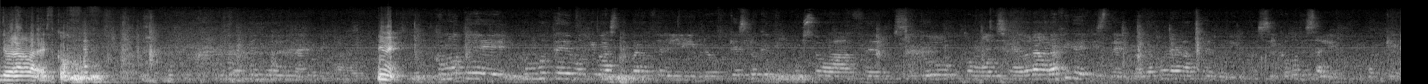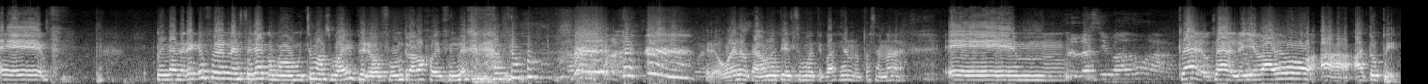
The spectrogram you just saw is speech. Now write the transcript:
yo le agradezco. Dime. ¿Cómo te, ¿Cómo te motivaste para hacer el libro? ¿Qué es lo que te impulsó a hacer? Si tú, como diseñadora gráfica, dijiste, me voy a poner a hacer un libro, así, ¿cómo te salió? ¿Por qué? Eh, me encantaría que fuera una historia como mucho más guay, pero fue un trabajo de fin de grado. pero bueno, cada uno tiene su motivación, no pasa nada. Eh, Pero lo has llevado a... Claro, claro, lo he llevado a, a tope.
